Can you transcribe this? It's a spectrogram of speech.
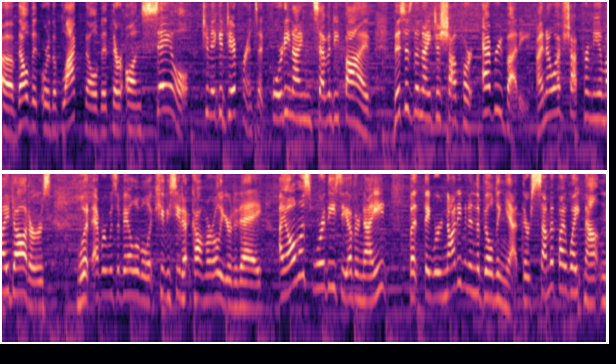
uh, velvet or the black velvet. They're on sale to make a difference at $49.75. This is the night to shop for everybody. I know I've shopped for me and my daughters, whatever was available at QVC.com earlier today. I almost wore these the other night, but they were not even in the building yet. They're Summit by White Mountain.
